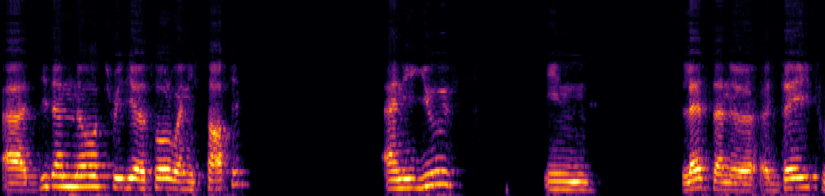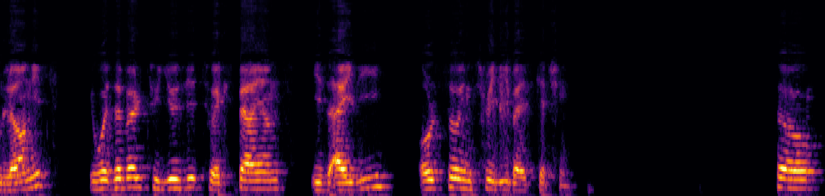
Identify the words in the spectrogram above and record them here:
uh, didn't know 3D at all when he started. And he used in less than a, a day to learn it. He was able to use it to experience his ID also in 3D by sketching. So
